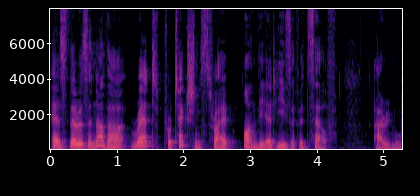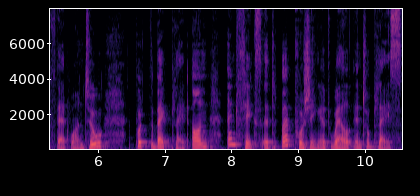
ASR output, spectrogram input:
as there is another red protection stripe on the adhesive itself. I remove that one too, put the backplate on and fix it by pushing it well into place.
